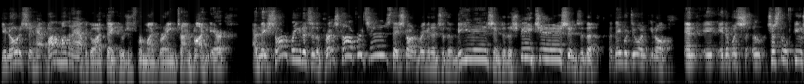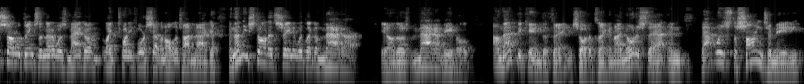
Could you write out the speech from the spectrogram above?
you notice it ha- about a month and a half ago, I think, it was just from my brain timeline here. And they started bringing it to the press conferences. They started bringing it into the meetings, into the speeches, into the. They were doing, you know, and it, it was just a few subtle things, and then it was MAGA like twenty four seven all the time, MAGA. And then they started saying it with like a MAGA, you know, those MAGA people, and that became the thing, sort of thing. And I noticed that, and that was the sign to me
